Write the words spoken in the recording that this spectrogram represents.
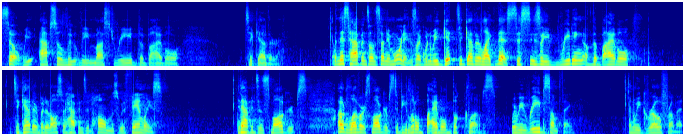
So we absolutely must read the Bible together. And this happens on Sunday mornings, like when we get together like this. This is a reading of the Bible together, but it also happens in homes with families. It happens in small groups. I would love our small groups to be little Bible book clubs where we read something and we grow from it,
